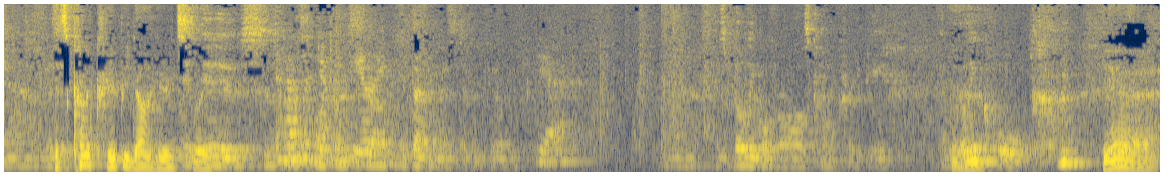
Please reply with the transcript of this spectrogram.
yeah. It's kind of creepy down here. It's it like is. It has a different feeling. It definitely has a different feeling. Yeah. Yeah. This building overall is kind of creepy and really cold. yeah.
